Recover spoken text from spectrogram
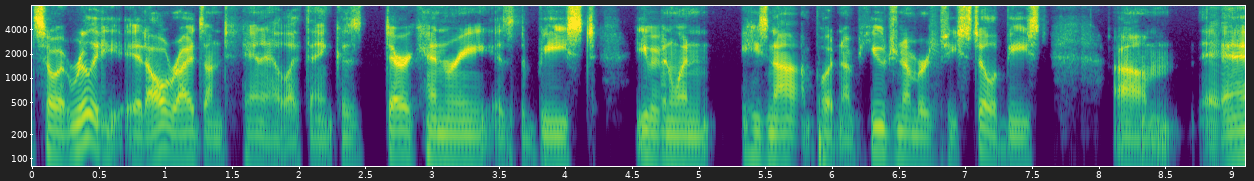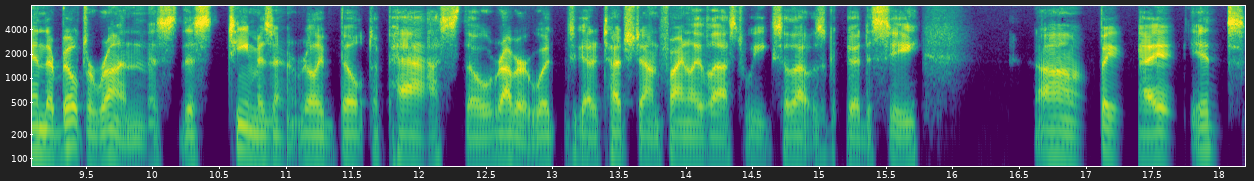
so it really it all rides on Tannehill, I think, because Derrick Henry is the beast. Even when he's not putting up huge numbers, he's still a beast. Um, and they're built to run. This this team isn't really built to pass, though. Robert Woods got a touchdown finally last week, so that was good to see. Um, but it, it's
